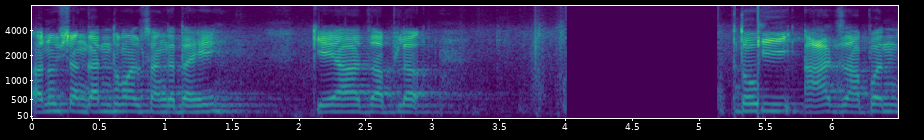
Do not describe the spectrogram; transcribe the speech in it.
अनुषंगाने तुम्हाला सांगत आहे की आज आपलं तो की आज आपण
